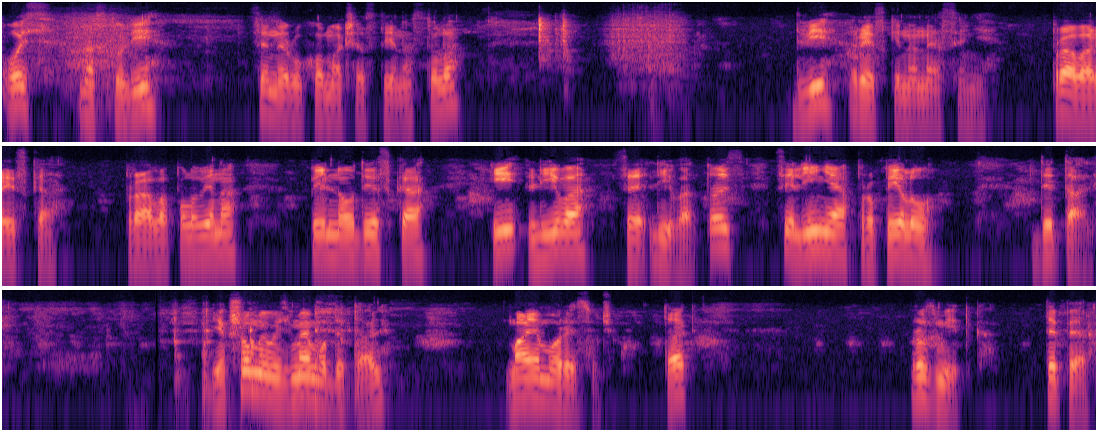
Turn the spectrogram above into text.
ось на столі, це нерухома частина стола, дві риски нанесені. Права риска права половина пильного диска і ліва це ліва. Тобто це лінія пропилу деталі. Якщо ми візьмемо деталь, маємо рисочку. Так? Розмітка. Тепер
